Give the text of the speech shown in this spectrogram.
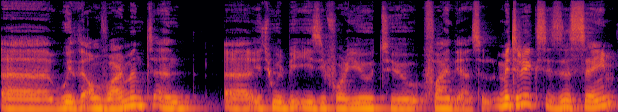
uh, with the environment and uh, it will be easy for you to find the answer. Metrics is the same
